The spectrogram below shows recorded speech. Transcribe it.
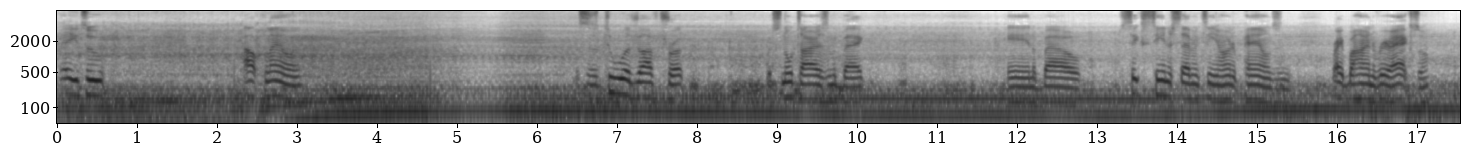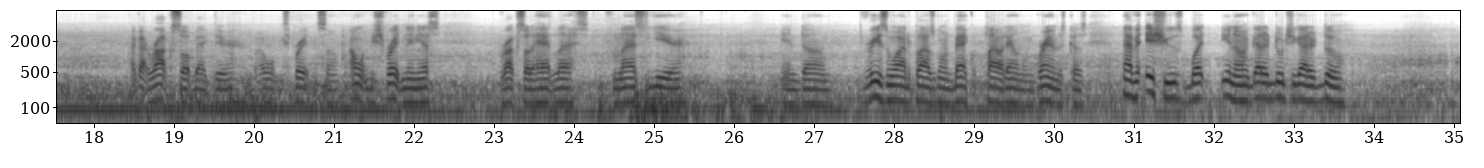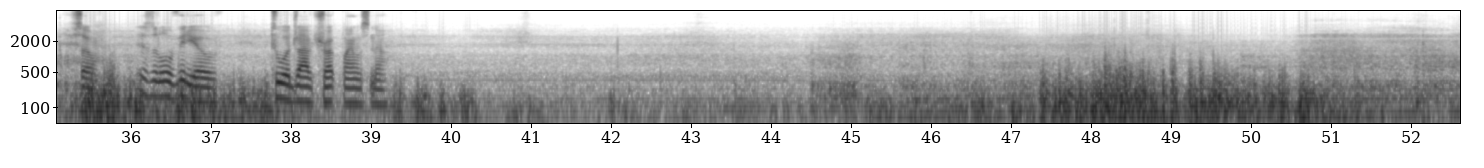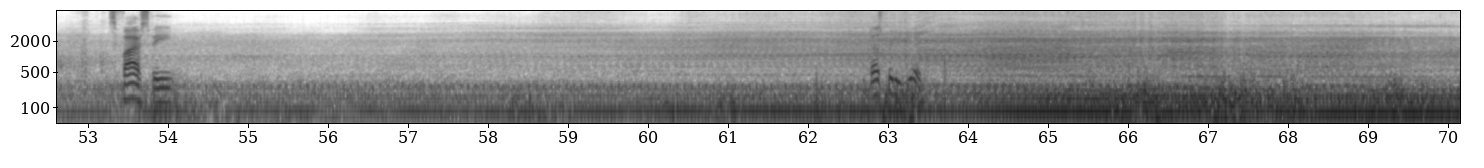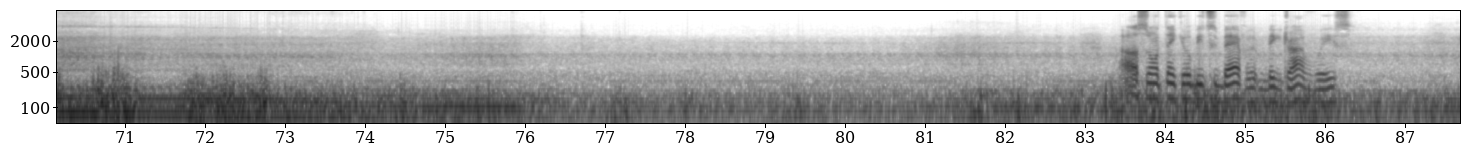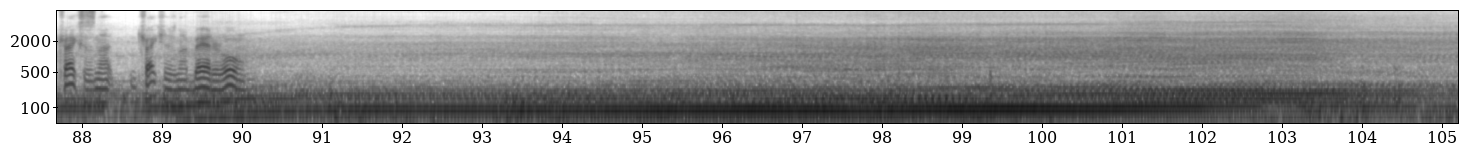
Hey YouTube, out plowing. This is a two-wheel drive truck with snow tires in the back and about 16 or 1700 pounds and right behind the rear axle. I got rock salt back there, but I won't be spreading some. I won't be spreading any. Yes, rock salt I had last from last year, and um, the reason why the plow is going back with plow down on ground is because I'm having issues, but you know, gotta do what you gotta do. So, this is a little video of two-wheel drive truck plowing snow. It's five speed. Does pretty good. I also don't think it'll be too bad for big driveways. Traction is not traction is not bad at all.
